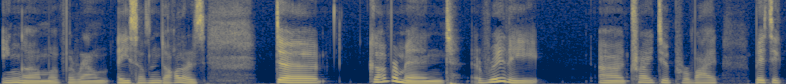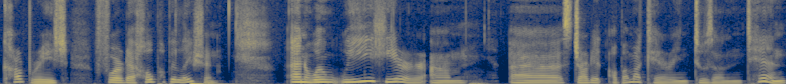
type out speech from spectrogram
income of around eight thousand dollars, the government really uh, try to provide basic coverage for the whole population. And when we here um, uh, started Obamacare in 2010,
